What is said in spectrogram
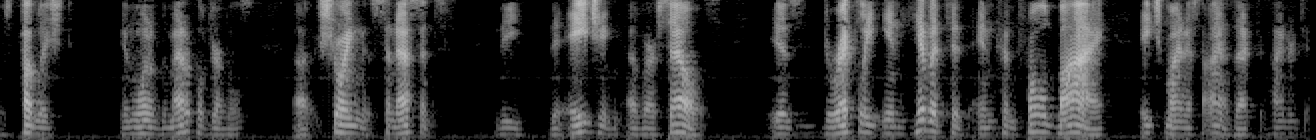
was published in one of the medical journals uh, showing that senescence, the the aging of our cells, is directly inhibited and controlled by H minus ions, active hydrogen.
